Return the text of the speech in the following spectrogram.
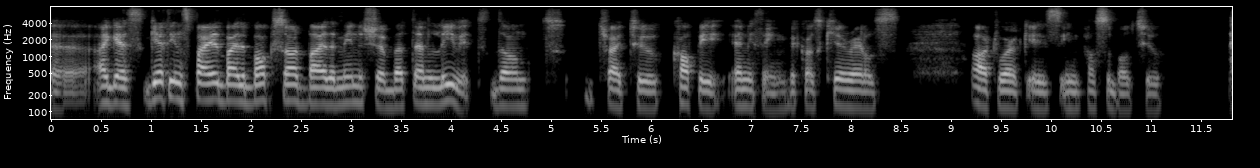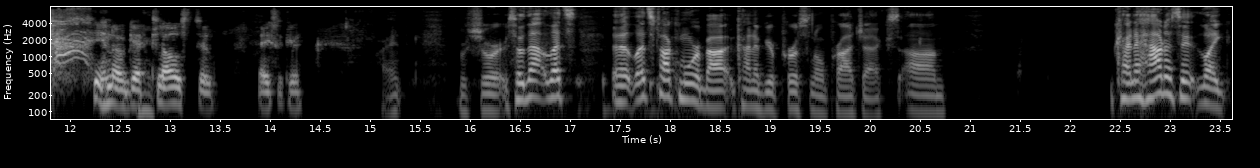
uh, i guess get inspired by the box art by the miniature but then leave it. Don't try to copy anything because kirill's artwork is impossible to you know get close to basically. Right, for sure. So now let's uh, let's talk more about kind of your personal projects. Um, kind of how does it like?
